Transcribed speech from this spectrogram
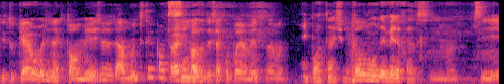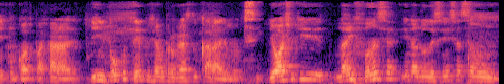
que tu quer hoje, né? Que tu almeja há muito tempo atrás Sim. por causa desse acompanhamento, né, mano? É importante, todo mundo deveria fazer. Sim, mano. Sim, concordo pra caralho. E em pouco tempo já é um progresso do caralho, mano. Sim. E eu acho que na infância e na adolescência são.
